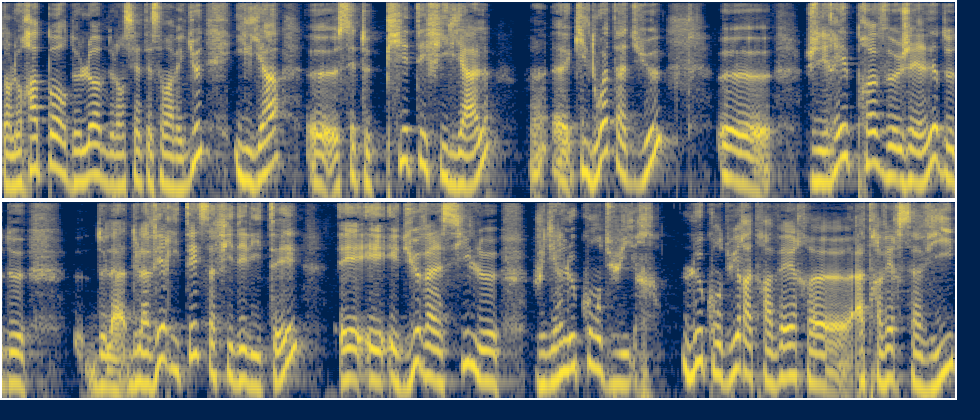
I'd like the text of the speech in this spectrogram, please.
dans le rapport de l'homme de l'Ancien Testament avec Dieu, il y a euh, cette piété filiale hein, euh, qu'il doit à Dieu, euh, je dirais, preuve, j'allais dire, de, de, de, la, de la vérité de sa fidélité, et, et, et Dieu va ainsi le, je dirais, le conduire, le conduire à travers, euh, à travers sa vie.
